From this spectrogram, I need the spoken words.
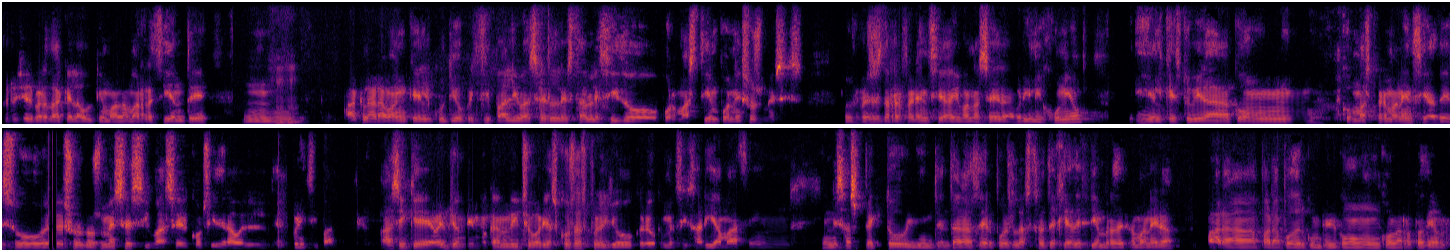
pero sí es verdad que la última, la más reciente, mm, aclaraban que el cultivo principal iba a ser el establecido por más tiempo en esos meses. Los meses de referencia iban a ser abril y junio y el que estuviera con, más permanencia de esos dos meses iba a ser considerado el principal. Así que, yo entiendo que han dicho varias cosas, pero yo creo que me fijaría más en, ese aspecto e intentar hacer pues la estrategia de siembra de esa manera para, poder cumplir con, con, la rotación.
